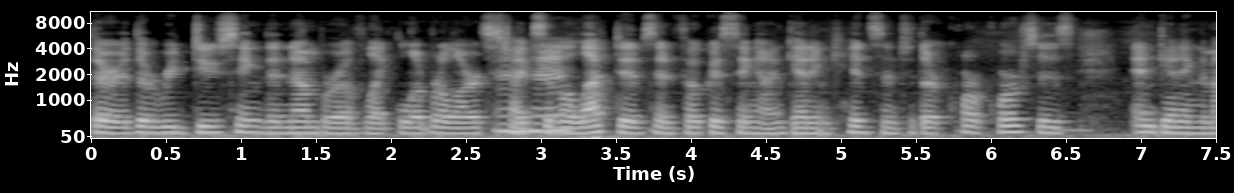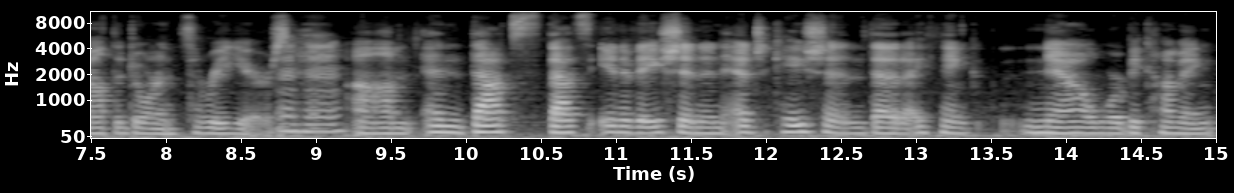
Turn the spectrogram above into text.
they're they're reducing the number of like liberal arts types mm-hmm. of electives and focusing on getting kids into their core courses and getting them out the door in three years. Mm-hmm. Um, and that's that's innovation and education that I think now we're becoming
